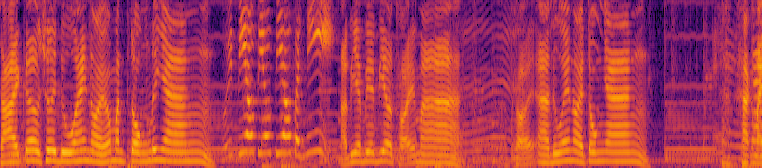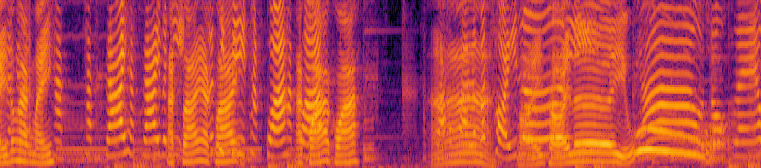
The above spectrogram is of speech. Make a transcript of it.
ชายเกิลช่วยดูให้หน่อยว่ามันตรงหรือยังเฮ้ยเบี้ยวเบี้ยวเบี้ยวบันนี่อะเบี้ยวเบี้ยวเบี้ยวถอยมา ถอยอะดูให้หน่อยตรงยังเออหักไหนต้องหักไหนหักหักซ้ายหักซ้ายบันนี่หักซ้ายหักเอ้ซ้ายผิดผิดหักขวาหักอะขขวาวาขวาหักขวาหักขวาแล้วก็ถอยถเลอยยถอยเลยอู้ว้าวตรงแล้ว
